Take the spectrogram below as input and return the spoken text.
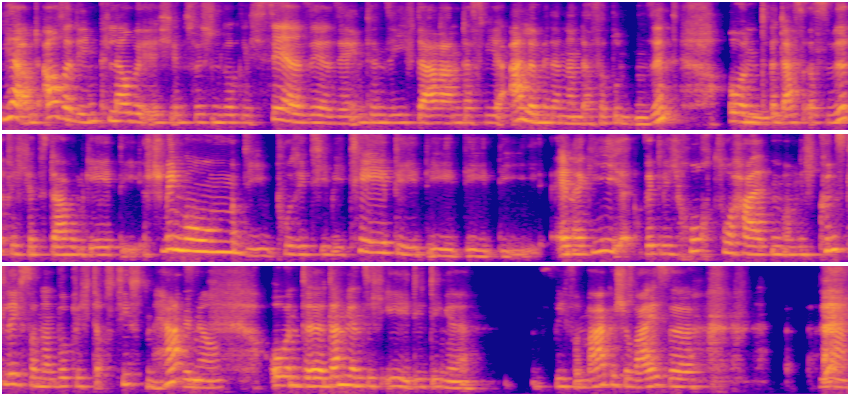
ja, und außerdem glaube ich inzwischen wirklich sehr, sehr, sehr intensiv daran, dass wir alle miteinander verbunden sind und mhm. dass es wirklich jetzt darum geht, die Schwingung, die Positivität, die, die, die, die Energie wirklich hochzuhalten und nicht künstlich, sondern wirklich aus tiefstem Herzen. Genau. Und äh, dann werden sich eh die Dinge wie von magischer Weise ja.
